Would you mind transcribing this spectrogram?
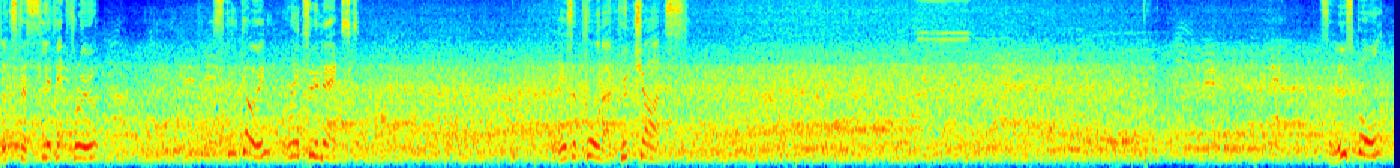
Looks to slip it through. Going. Where to next? Here's a corner, good chance. It's a loose ball.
